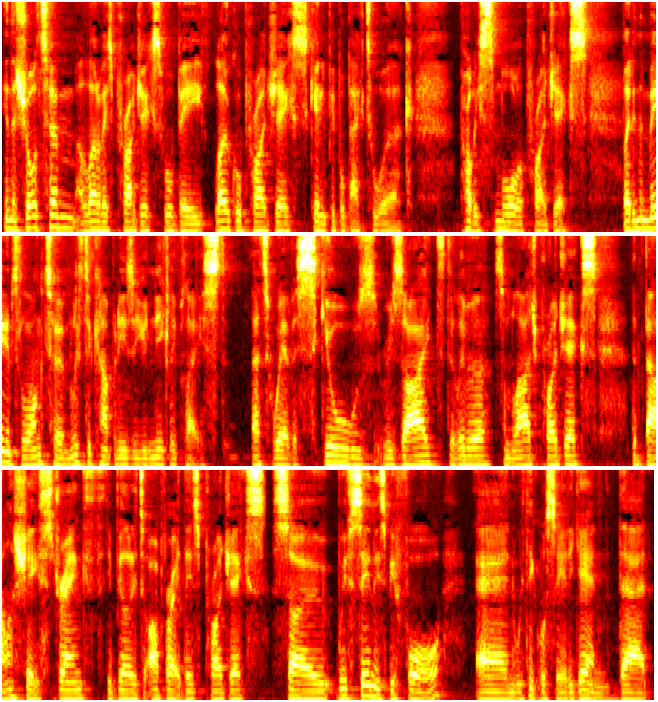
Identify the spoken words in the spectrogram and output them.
In the short term, a lot of these projects will be local projects, getting people back to work, probably smaller projects. But in the medium to long term, listed companies are uniquely placed that's where the skills reside to deliver some large projects, the balance sheet strength, the ability to operate these projects. So we've seen this before and we think we'll see it again that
